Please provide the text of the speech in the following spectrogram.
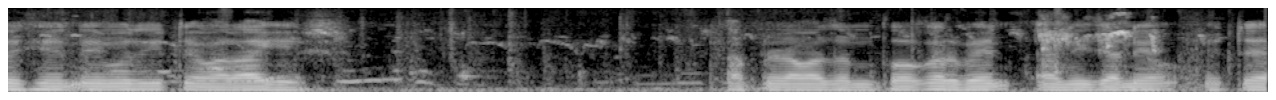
দেখেন, এই মুরগিটা আমার আগের। আপনারা আমার জন্য দোয়া করবেন, আমি জানিও এটা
